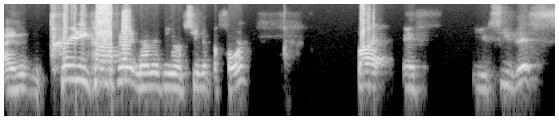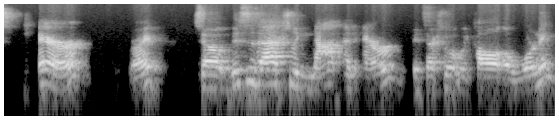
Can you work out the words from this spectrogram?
I'm pretty confident none of you have seen it before, but if you see this error, right? So this is actually not an error. It's actually what we call a warning.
